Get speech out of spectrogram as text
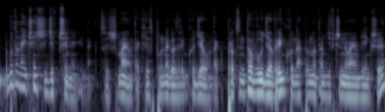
no bo to najczęściej dziewczyny jednak coś mają takiego wspólnego z rynkodziełą, tak procentowy udział w rynku, na pewno tam dziewczyny mają większy.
